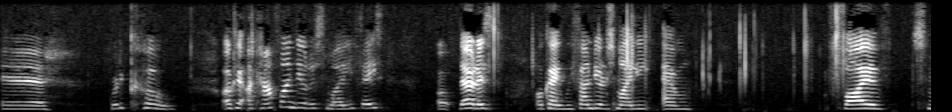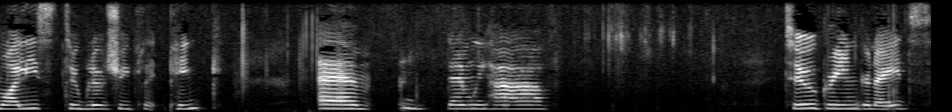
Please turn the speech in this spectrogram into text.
uh, where'd it go? Okay, I can't find the other smiley face. Oh, there it is. Okay, we found the other smiley. Um, five smileys, two blue, three pink. Um, then we have two green grenades.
